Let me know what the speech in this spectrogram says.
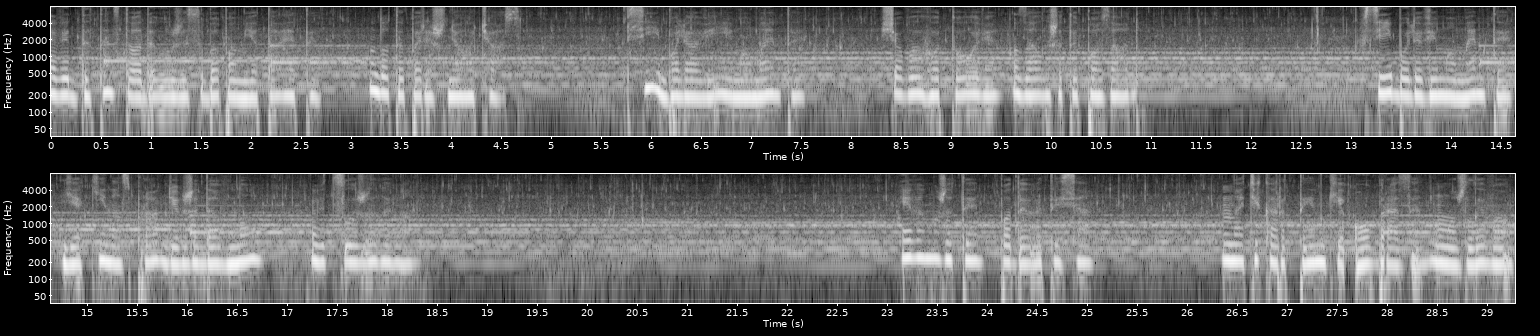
від дитинства, де ви вже себе пам'ятаєте до теперішнього часу. Всі больові моменти, що ви готові залишити позаду. всі больові моменти, які насправді вже давно відслужили вам. І ви можете подивитися на ті картинки, образи, можливо,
